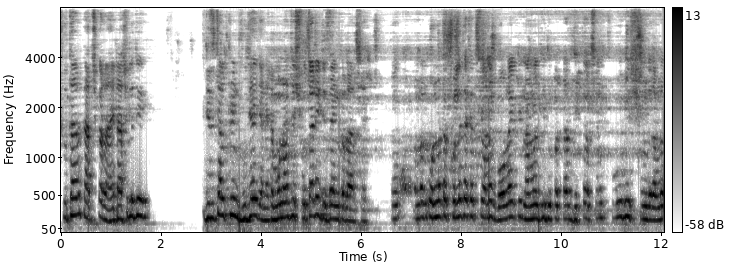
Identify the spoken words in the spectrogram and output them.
সুতার কাজ করা, এটা আসলে যে ডিজিটাল প্রিন্ট বুঝেই যান এটা মনে হয় যে সুতারই ডিজাইন করা আছে। তো আমরা অন্যটা খুলে দেখাচ্ছি, অনেক বড় একটি নামাজি দুপাট্টা দেখতে পাচ্ছেন, খুবই সুন্দর, আমরা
